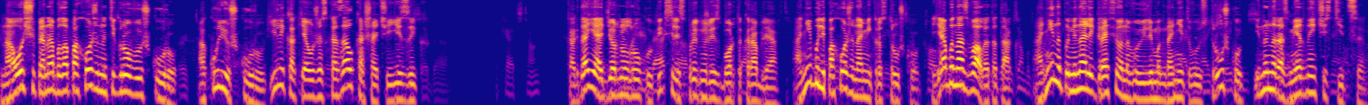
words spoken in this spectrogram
На ощупь она была похожа на тигровую шкуру, акулью шкуру, или, как я уже сказал, кошачий язык. Когда я отдернул руку, пиксели спрыгнули с борта корабля. Они были похожи на микростружку. Я бы назвал это так. Они напоминали графеновую или магнонитовую стружку и наноразмерные частицы.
